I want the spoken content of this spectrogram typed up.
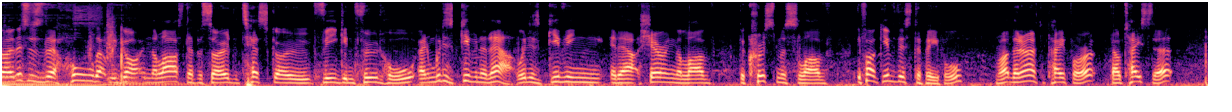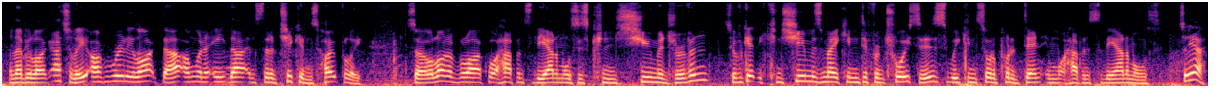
So this is the haul that we got in the last episode, the Tesco vegan food haul, and we're just giving it out. We're just giving it out, sharing the love, the Christmas love. If I give this to people, right, they don't have to pay for it. They'll taste it, and they'll be like, actually, I really like that. I'm going to eat that instead of chickens, hopefully. So a lot of like what happens to the animals is consumer driven. So if we get the consumers making different choices, we can sort of put a dent in what happens to the animals. So yeah,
